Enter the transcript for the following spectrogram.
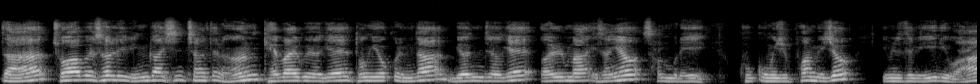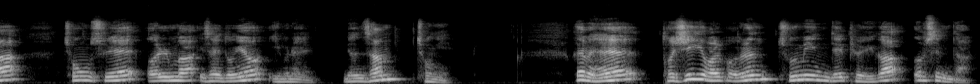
자, 조합의 설립 인가 신청할 때는 개발구역의 동의 요건입니다. 면적의 얼마 이상이요? 3분의 2. 국공유지 포함이죠? 임대tem이 1위와 총수의 얼마 이상의 동의요? 2분의 1. 면삼 총이. 그 다음에 도시개발법에는 주민대표의가 없습니다.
